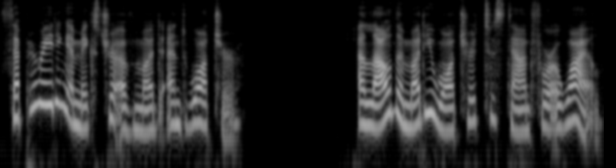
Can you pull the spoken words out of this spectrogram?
Separating a mixture of mud and water. Allow the muddy water to stand for a while.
